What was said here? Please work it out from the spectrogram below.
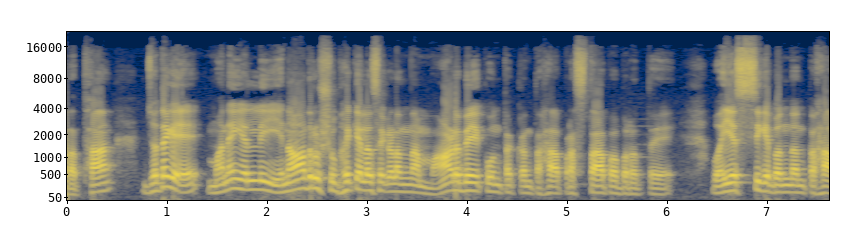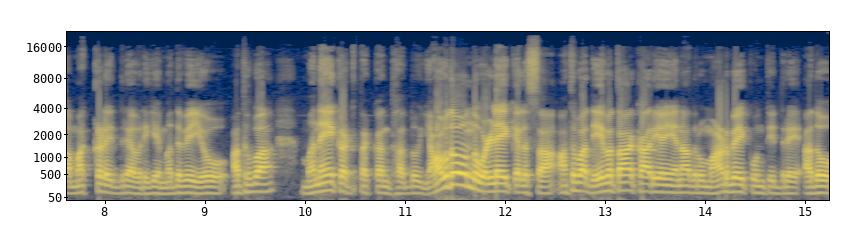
ಅರ್ಥ. ಜೊತೆಗೆ ಮನೆಯಲ್ಲಿ ಏನಾದರೂ ಶುಭ ಕೆಲಸಗಳನ್ನು ಮಾಡಬೇಕು ಅಂತಕ್ಕಂತಹ ಪ್ರಸ್ತಾಪ ಬರುತ್ತೆ. ವಯಸ್ಸಿಗೆ ಬಂದಂತಹ ಮಕ್ಕಳಿದ್ದರೆ ಅವರಿಗೆ ಮದುವೆಯೋ ಅಥವಾ ಮನೆ ಕಟ್ಟತಕ್ಕಂಥದ್ದು ಯಾವುದೋ ಒಂದು ಒಳ್ಳೆಯ ಕೆಲಸ ಅಥವಾ ದೇವತಾ ಕಾರ್ಯ ಏನಾದರೂ ಮಾಡಬೇಕು ಅಂತಿದ್ರೆ ಅದೋ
